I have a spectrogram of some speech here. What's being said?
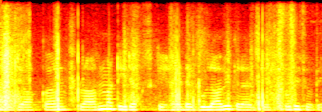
में जाकर प्लाज्मा टीरक्स के हेड गुलाबी कलर के छोटे छोटे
